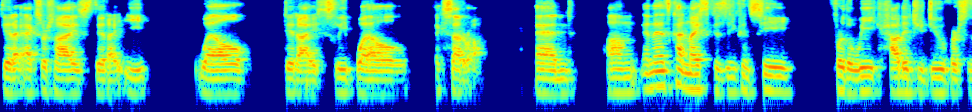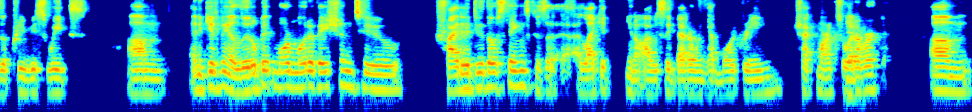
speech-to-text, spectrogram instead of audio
did I exercise? Did I eat well? Did I sleep well, etc. And um, and then it's kind of nice because you can see for the week how did you do versus the previous weeks, um, and it gives me a little bit more motivation to try to do those things because I, I, like it, you know, obviously better when you have more green check marks or yeah. whatever. Um,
